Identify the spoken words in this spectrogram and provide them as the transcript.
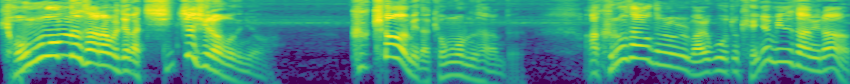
경우 없는 사람을 제가 진짜 싫어하거든요. 극혐합니다. 경우 없는 사람들. 아 그런 사람들 말고 좀 개념 있는 사람이랑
